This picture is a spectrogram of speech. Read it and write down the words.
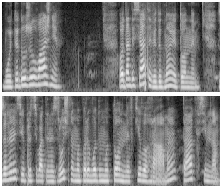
Будьте дуже уважні. Одна десята від одної тонни. З одиницею працювати незручно. Ми переводимо тонни в кілограми. Так, всім нам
